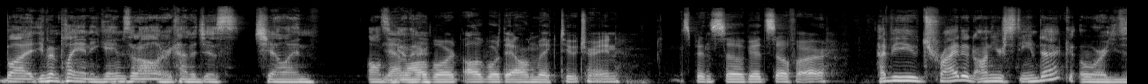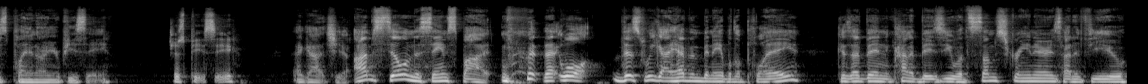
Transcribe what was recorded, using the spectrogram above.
But you've been playing any games at all, or kind of just chilling? All yeah, I'm all aboard, all aboard the Alan Wake two train. It's been so good so far. Have you tried it on your Steam Deck or are you just playing on your PC? Just PC. I got you. I'm still in the same spot. that well, this week I haven't been able to play because I've been kind of busy with some screeners, had a few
